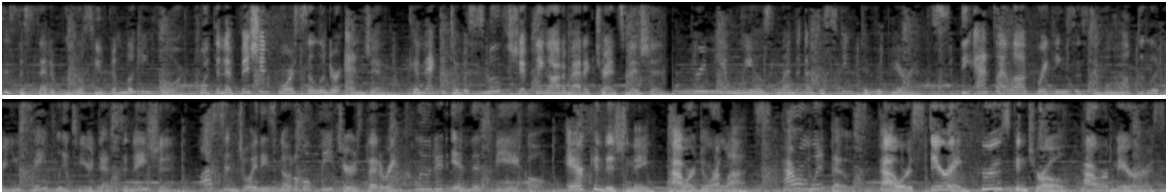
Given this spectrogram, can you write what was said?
is the set of wheels you've been looking for with an efficient four cylinder engine connected to a smooth shifting automatic transmission. Premium wheels lend a distinctive appearance. The anti lock braking system will help deliver you safely to your destination. Plus, enjoy these notable features that are included in this vehicle air conditioning, power door locks, power windows, power steering, cruise control, power mirrors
